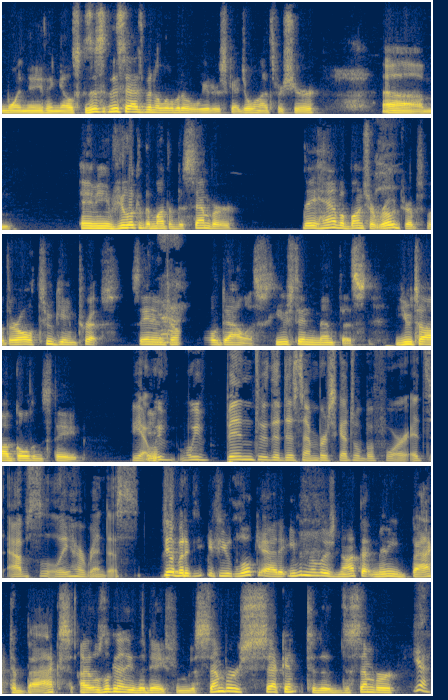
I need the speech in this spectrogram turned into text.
more than anything else. Because this this has been a little bit of a weirder schedule, that's for sure. Um, I mean, if you look at the month of December, they have a bunch of road trips, but they're all two game trips: San Antonio, Dallas, Houston, Memphis, Utah, Golden State. Yeah, Yeah. we've we've been through the December schedule before. It's absolutely horrendous. Yeah, but if, if you look at it, even though there's not that many back to backs, I was looking at the other day from December 2nd to the December Yeah,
